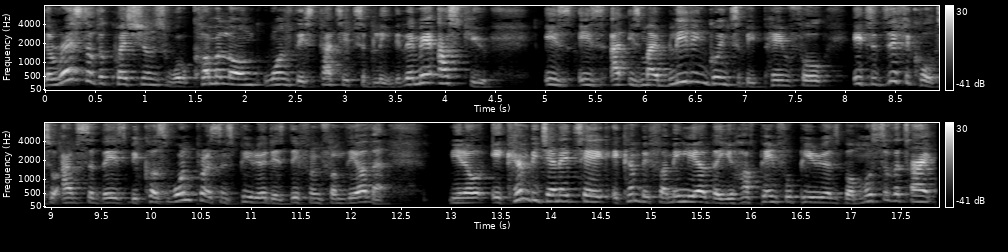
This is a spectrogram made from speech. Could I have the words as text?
The rest of the questions will come along once they started to bleed. They may ask you, is is uh, is my bleeding going to be painful? It's difficult to answer this because one person's period is different from the other. You know, it can be genetic, it can be familiar that you have painful periods, but most of the time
